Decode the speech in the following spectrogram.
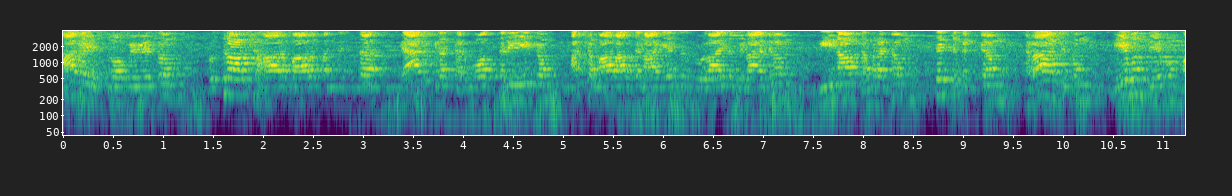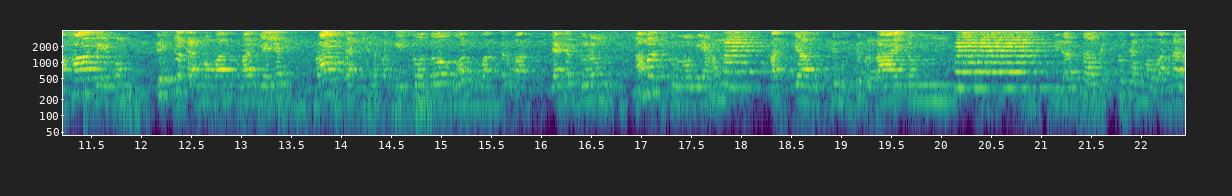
नागयज्ञोपवेतम रुद्राक्षहारमाला संयुक्त व्याघ्र चर्मोत्तरीयकम अक्षमालाब्ध नागेन्द्र शूलायुध विनायकनम వినాశనం వీణాం డమరకం శక్తిచక్రం కరాన్వితం దేవం దేవం మహాదేవం విశ్వకర్మ మధ్యయం ప్రాక్ దక్షిణ ప్రతిచోదో జగద్గురం జగద్గురుం నమస్కరోమ్యహం భక్త్యా ముక్తి ముక్తి ప్రదాయకం ఇదంతా విశ్వకర్మ వర్ణన.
